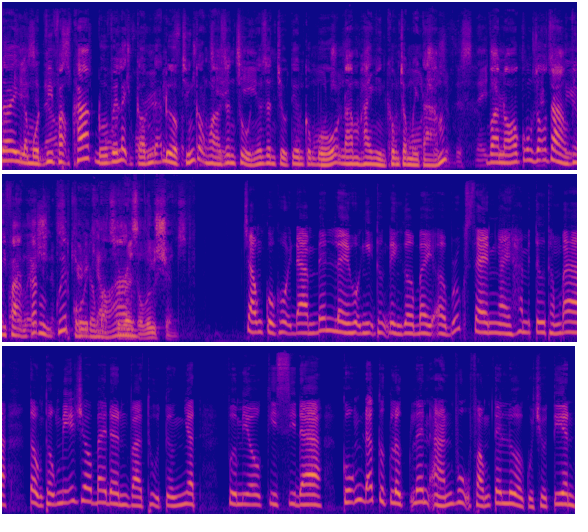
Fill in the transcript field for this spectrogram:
đây là một vi phạm khác đối với lệnh cấm đã được chính Cộng hòa Dân chủ Nhân dân Triều Tiên công bố năm 2018 và nó cũng rõ ràng vi phạm các nghị quyết của Hội đồng Bảo an. Trong cuộc hội đàm bên lề hội nghị thượng đỉnh G7 ở Bruxelles ngày 24 tháng 3, Tổng thống Mỹ Joe Biden và Thủ tướng Nhật Fumio Kishida cũng đã cực lực lên án vụ phóng tên lửa của Triều Tiên,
